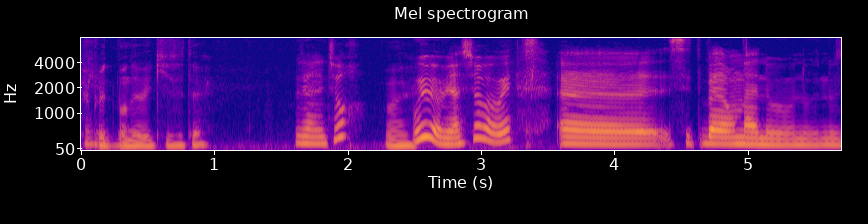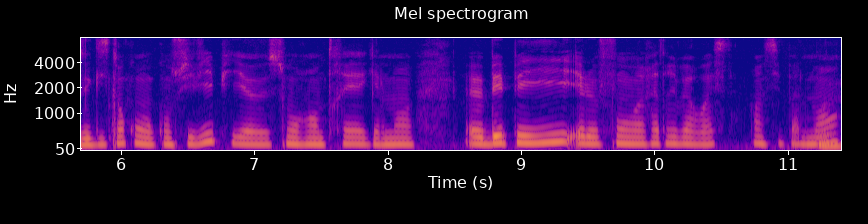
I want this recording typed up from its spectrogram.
Je peux te demander avec qui c'était? Le dernier tour Oui, bah, bien sûr. Ouais, euh, bah, on a nos, existants qu'on suivi, puis euh, sont rentrés également euh, BPI et le fonds Red River West, principalement.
